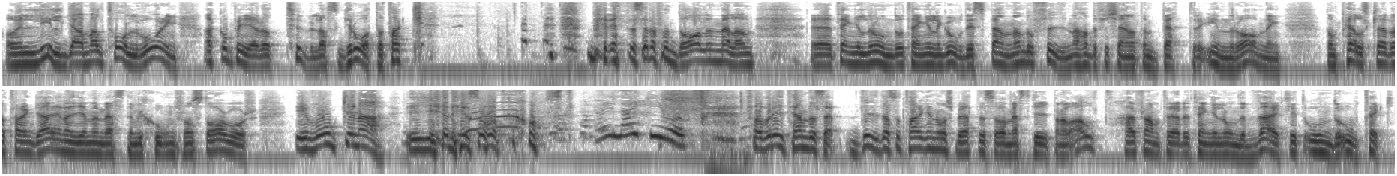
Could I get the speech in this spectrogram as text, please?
av en lillgammal tolvåring ackompanjerad av Tulas gråtattack. Berättelserna från dalen mellan eh, Tengil den onde och Tengil den gode är spännande och fina hade förtjänat en bättre inramning. De pälsklädda tarangajerna ger mig mest en vision från Star Wars. Evokerna i Jedins åtkomst. I like Ewoks. Favorithändelse. Didas och Targenors berättelse var mest gripande av allt. Här framträder Tengil den onde verkligt ond och otäck.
